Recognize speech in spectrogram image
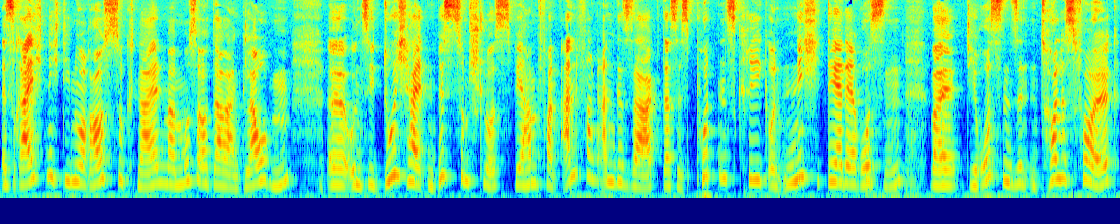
Es reicht nicht, die nur rauszuknallen, man muss auch daran glauben äh, und sie durchhalten bis zum Schluss. Wir haben von Anfang an gesagt, das ist Puttens Krieg und nicht der der Russen, weil die Russen sind ein tolles Volk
